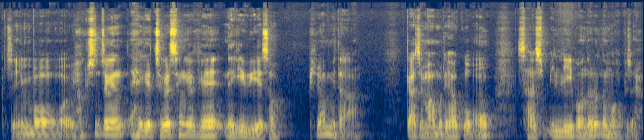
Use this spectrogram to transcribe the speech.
그치? 뭐 혁신적인 해결책을 생각해내기 위해서 필요합니다. 까지 마무리하고 41, 2번으로 넘어가 보자.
